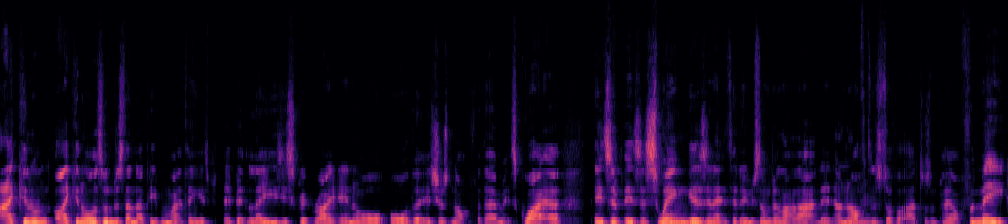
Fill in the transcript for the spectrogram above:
I can I can also understand that people might think it's a bit lazy script writing or or that it's just not for them. It's quite a it's a it's a swing, isn't it, to do something like that, and often Mhm. stuff like that doesn't pay off. For me,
